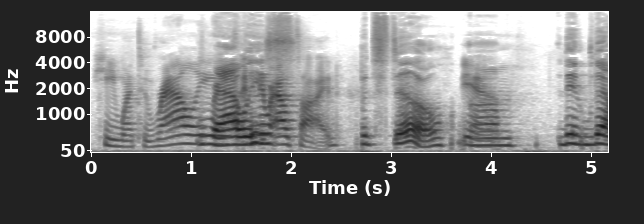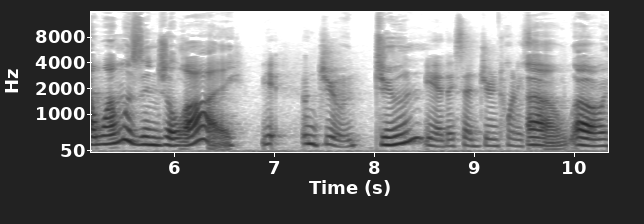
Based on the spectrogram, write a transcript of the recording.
He went to rallies. I mean, Rallies. they were outside. But still, Yeah. um, then that one was in July, Yeah, in June. June. Yeah, they said June 27th. Oh,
